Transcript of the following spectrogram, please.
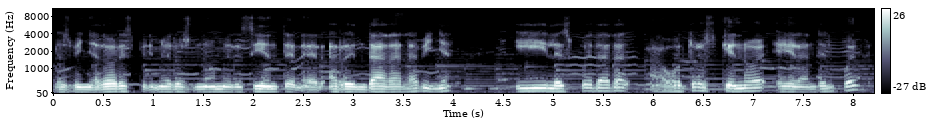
Los viñadores primeros no merecían tener arrendada la viña, y les fue dada a otros que no eran del pueblo.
